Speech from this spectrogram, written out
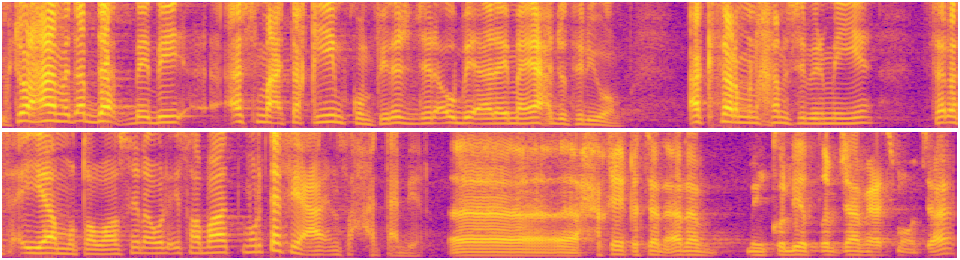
دكتور حامد أبدأ ب- بأسمع تقييمكم في لجنة الأوبئة لما يحدث اليوم. أكثر من 5% ثلاث أيام متواصلة والإصابات مرتفعة إن صح التعبير. أه حقيقة أنا من كلية طب جامعة مؤتة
